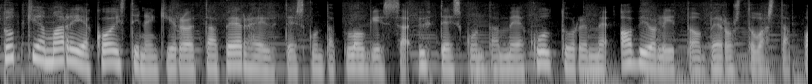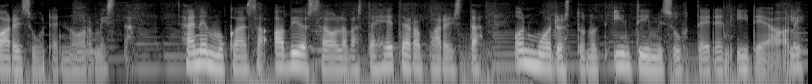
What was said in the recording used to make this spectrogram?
Tutkija Maria Koistinen kirjoittaa perheyhteiskunta-blogissa yhteiskuntamme ja kulttuurimme avioliittoon perustuvasta parisuhdenormista. Hänen mukaansa aviossa olevasta heteroparista on muodostunut intiimisuhteiden ideaali,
